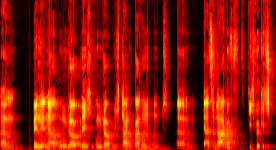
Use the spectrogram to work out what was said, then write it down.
ähm, bin in einer unglaublich, unglaublich dankbaren und ähm, ja, also Lage, die ich wirklich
